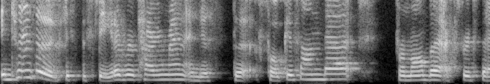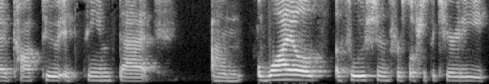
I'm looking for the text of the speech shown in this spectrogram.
In terms of just the state of retirement and just the focus on that, from all the experts that I've talked to, it seems that um, while a solution for Social Security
